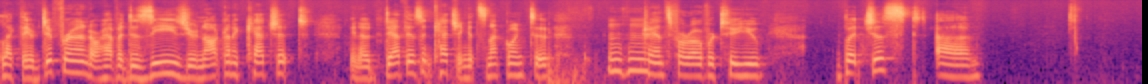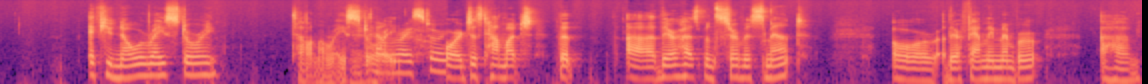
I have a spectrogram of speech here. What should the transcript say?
like they're different or have a disease. You're not going to catch it. You know, death isn't catching. It's not going to transfer over to you. But just um, if you know a Ray story, tell them a Ray story. Tell 'em a Ray story. Or just how much that uh, their husband's service meant, or their family member, um,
